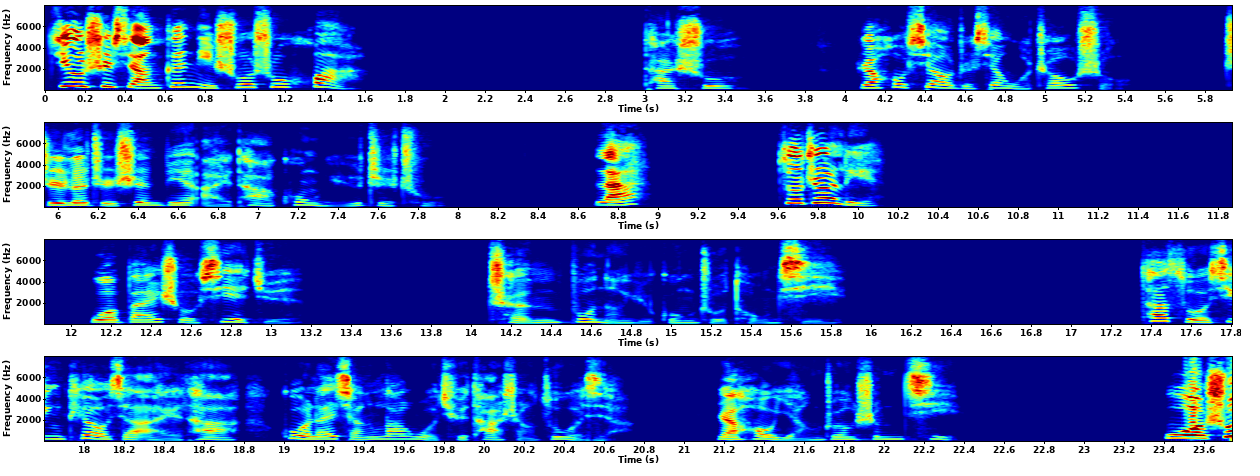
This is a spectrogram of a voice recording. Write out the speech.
就是想跟你说说话。他说，然后笑着向我招手，指了指身边矮榻空余之处。来，坐这里。我摆手谢绝，臣不能与公主同席。他索性跳下矮榻，过来想拉我去榻上坐下，然后佯装生气。我说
